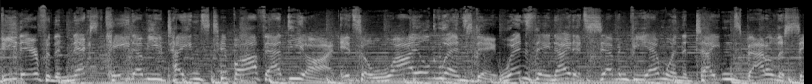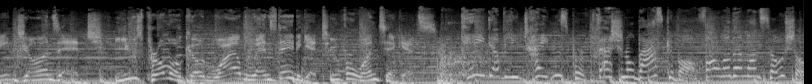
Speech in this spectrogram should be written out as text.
Be there for the next KW Titans tip off at the Aud. It's a wild Wednesday. Wednesday night at 7 p.m. when the Titans battle the St. John's Edge. Use promo code Wild Wednesday to get two for one tickets. KW Titans Professional Basketball. Follow them on social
